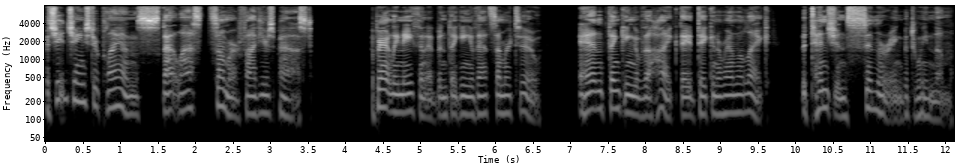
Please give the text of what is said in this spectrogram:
But she had changed her plans that last summer, five years past. Apparently, Nathan had been thinking of that summer too, and thinking of the hike they had taken around the lake, the tension simmering between them.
